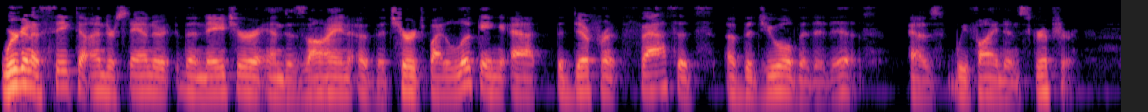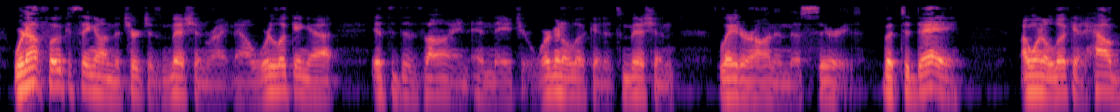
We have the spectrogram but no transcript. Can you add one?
we're going to seek to understand the nature and design of the church by looking at the different facets of the jewel that it is, as we find in scripture. We're not focusing on the church's mission right now. We're looking at its design and nature. We're going to look at its mission later on in this series. But today, I want to look at how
